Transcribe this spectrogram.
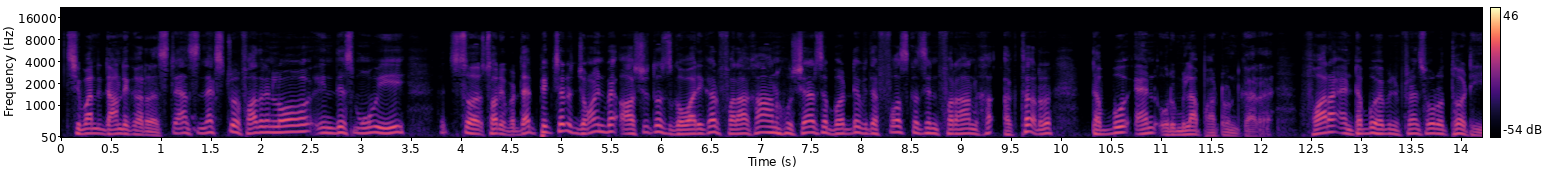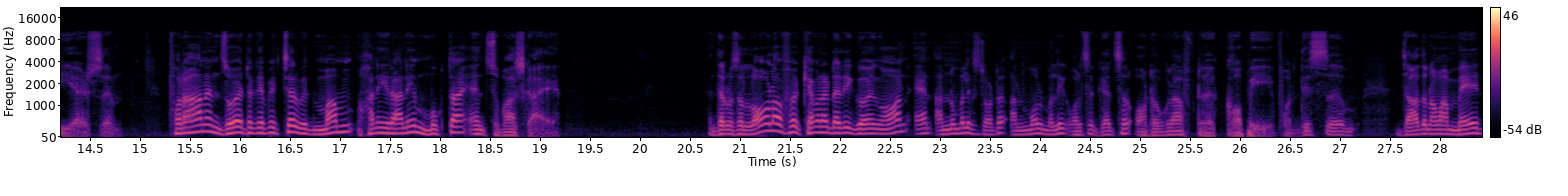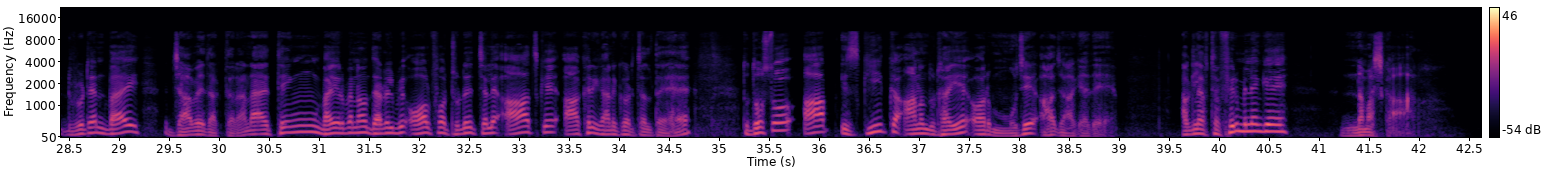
Shibani Dandekar stands next to her father-in-law in this movie. So, sorry, but that picture is joined by Ashutosh Gowariker, Farah Khan, who shares a birthday with her first cousin Farhan Akhtar, Tabu and Urmila Matondkar. Farah and Tabu have been friends for over 30 years. Farhan and Zoya took a picture with mum Honey Irani, Mukta and Subhash Ghai. There was a lot of uh, camaraderie going on, and Annu Malik's daughter Anmol Malik also gets her autographed uh, copy for this um, Jadunama made written by Javed Akhtar. And I think भाई और बहनों that will be all for today. चले आज के आखिरी गाने की ओर चलते हैं तो दोस्तों आप इस गीत का आनंद उठाइए और मुझे आज आगे दे अगले हफ़्ते फिर मिलेंगे नमस्कार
